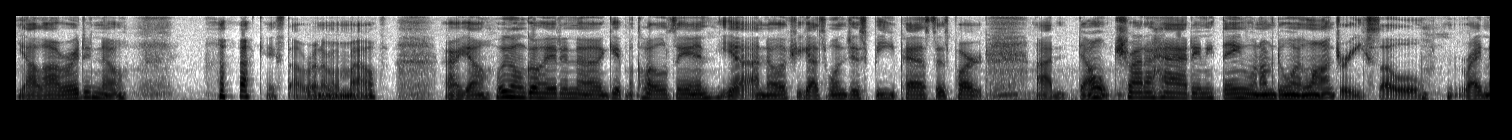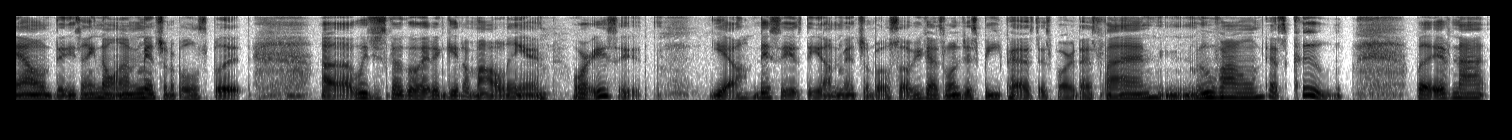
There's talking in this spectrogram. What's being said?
y'all already know. I can't stop running my mouth. Alright, y'all. We're gonna go ahead and uh, get my clothes in. Yeah, I know if you guys want to just speed past this part, I don't try to hide anything when I'm doing laundry. So, right now, these ain't no unmentionables, but uh, we just gonna go ahead and get them all in. Or is it? Yeah, this is the unmentionable. So if you guys want to just speed past this part, that's fine. Move on. That's cool. But if not,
